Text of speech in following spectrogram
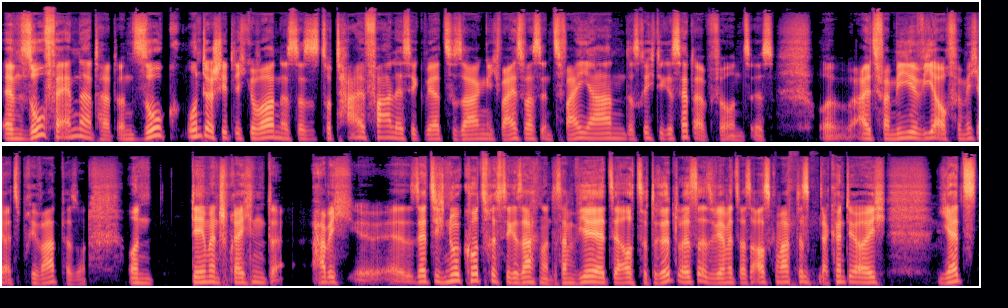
ähm, so verändert hat und so unterschiedlich geworden ist, dass es total fahrlässig wäre zu sagen, ich weiß, was in zwei Jahren das richtige Setup für uns ist. Äh, als Familie wie auch für mich als Privatperson. Und dementsprechend habe ich, äh, setze ich nur kurzfristige Sachen und das haben wir jetzt ja auch zu dritt, weißt du? Also wir haben jetzt was ausgemacht, das, da könnt ihr euch jetzt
